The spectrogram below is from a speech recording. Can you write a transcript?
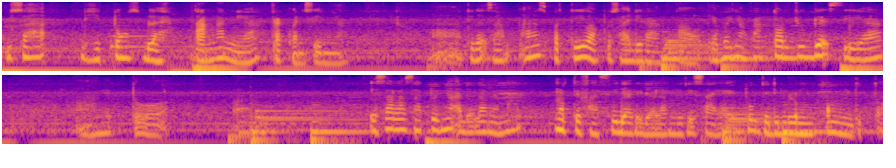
bisa dihitung sebelah tangan ya frekuensinya. Uh, tidak sama seperti waktu saya di rantau ya banyak faktor juga sih ya. Uh, gitu. Uh, ya salah satunya adalah memang motivasi dari dalam diri saya itu jadi melempem gitu.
